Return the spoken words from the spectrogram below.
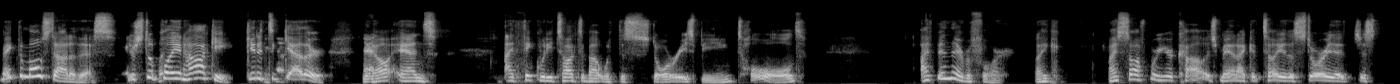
make the most out of this. You're still playing hockey. Get it together. You know, and I think what he talked about with the stories being told, I've been there before. Like my sophomore year of college, man, I could tell you the story that just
